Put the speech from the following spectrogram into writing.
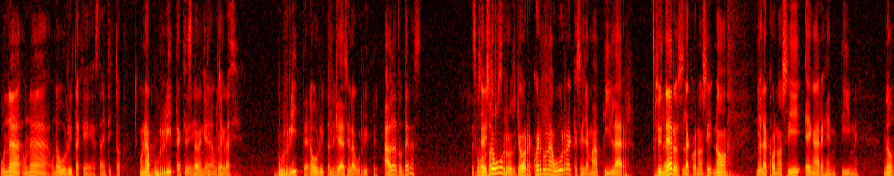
una, una, una burrita que está en TikTok. Una burrita que Sí, estaba en que TikTok. mucha gracia. Burrita. Una burrita, ¿Y sí. qué hace la burrita? Habla tonteras. Es ¿Se ha visto burros? Yo recuerdo una burra que se llamaba Pilar. Cisneros. La, la conocí, no, y la conocí en Argentina. No,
